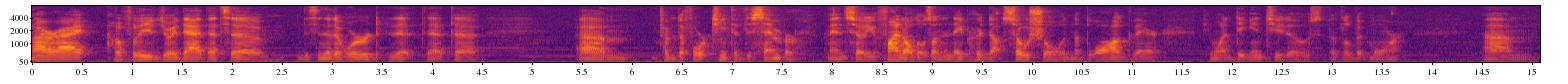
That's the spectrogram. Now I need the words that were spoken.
All right. Hopefully you enjoyed that. That's a this is another word that that uh, um, from the 14th of December, and so you'll find all those on the neighborhood.social and the blog there if you want to dig into those a little bit more. Um,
